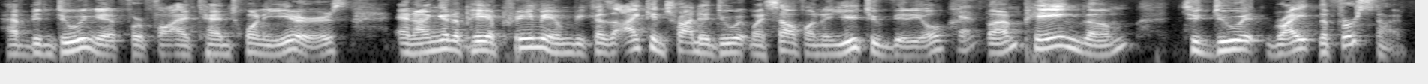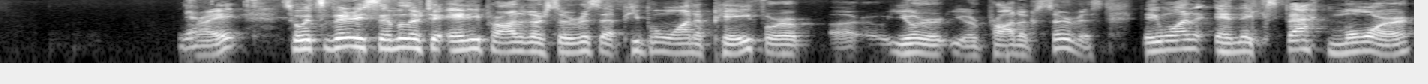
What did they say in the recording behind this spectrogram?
have been doing it for 5, 10, 20 years. And I'm going to pay a premium because I can try to do it myself on a YouTube video, yeah. but I'm paying them to do it right the first time. Yeah. Right. So it's very similar to any product or service that people want to pay for uh, your your product service. They want and expect more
